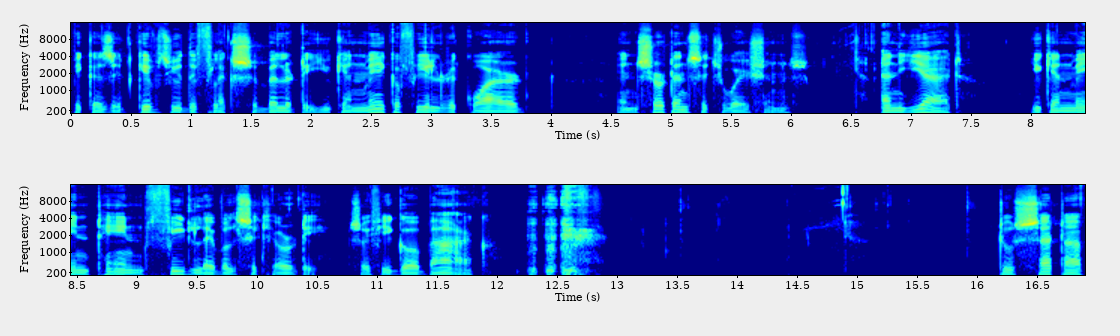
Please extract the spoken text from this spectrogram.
because it gives you the flexibility. You can make a field required in certain situations and yet you can maintain field level security. So if you go back to setup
